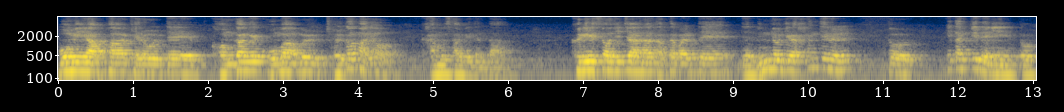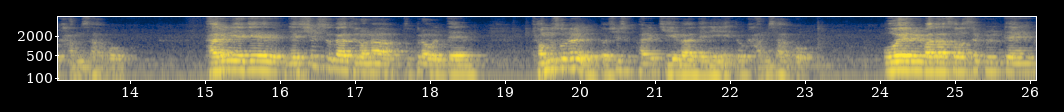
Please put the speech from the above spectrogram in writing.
몸이 아파 괴로울 때 건강의 고마움을 절감하여 감사하게 된다. 글이 써지지 않아 답답할 때 내 능력의 한계를 또 깨닫게 되니 또 감사하고 다른 이에게 내 실수가 드러나 부끄러울 땐 겸손을 또 실습할 기회가 되니 또 감사하고 오해를 받아서 슬플 때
